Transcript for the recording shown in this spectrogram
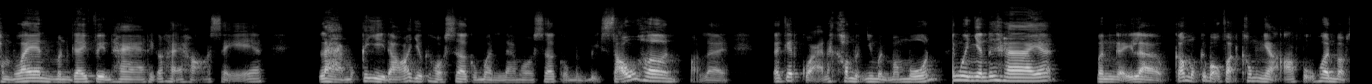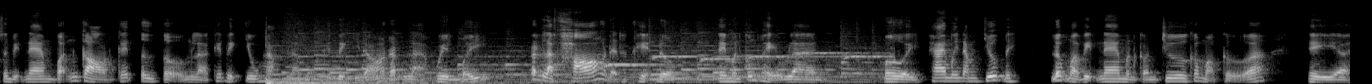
complain mình gây phiền hà thì có thể họ sẽ làm một cái gì đó giữa cái hồ sơ của mình làm hồ sơ của mình bị xấu hơn hoặc là cái kết quả nó không được như mình mong muốn. Cái nguyên nhân thứ hai á, mình nghĩ là có một cái bộ phận không nhỏ phụ huynh và học sinh Việt Nam vẫn còn cái tư tưởng là cái việc du học là một cái việc gì đó rất là huyền bí, rất là khó để thực hiện được. Thì mình cũng hiểu là 10 20 năm trước đi, lúc mà Việt Nam mình còn chưa có mở cửa, thì ờ,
